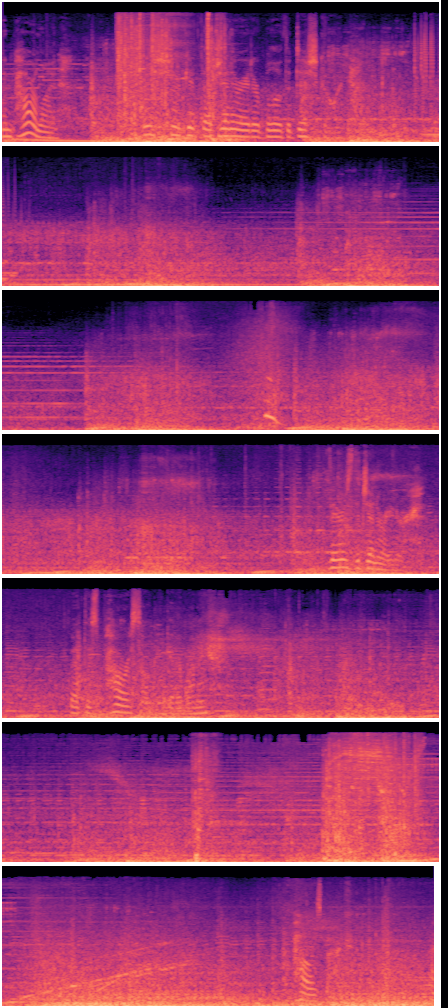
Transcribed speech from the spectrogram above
Main power line. This should get that generator below the dish going. There's the generator. Bet this power cell can get it running. Power's back.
